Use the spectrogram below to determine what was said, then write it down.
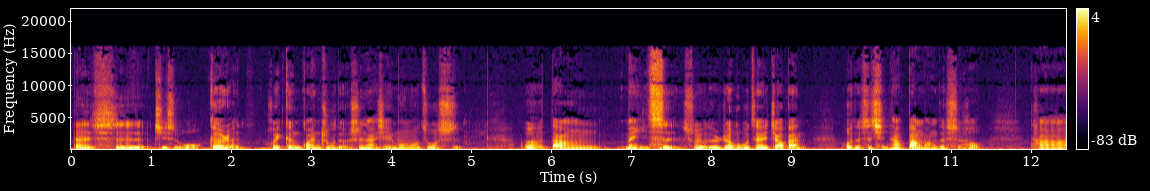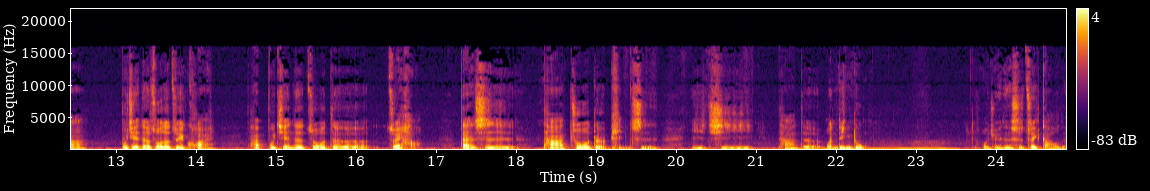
但是其实我个人会更关注的是那些默默做事，而当每一次所有的任务在交办。或者是请他帮忙的时候，他不见得做的最快，他不见得做的最好，但是他做的品质以及他的稳定度，我觉得是最高的。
